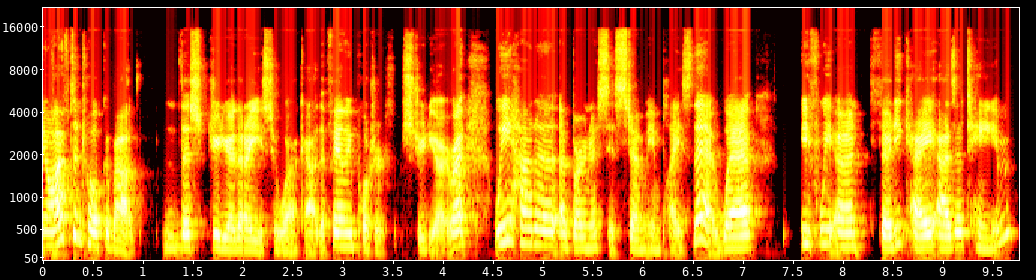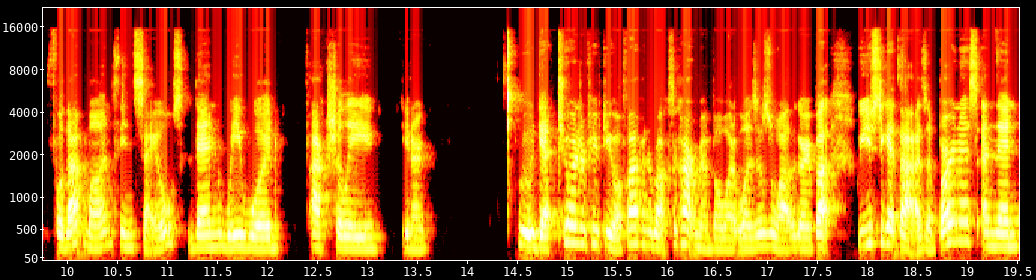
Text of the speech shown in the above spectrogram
Now, I often talk about the studio that I used to work at, the family portrait studio, right? We had a, a bonus system in place there where if we earned 30K as a team for that month in sales, then we would actually, you know, we would get 250 or 500 bucks. I can't remember what it was. It was a while ago, but we used to get that as a bonus. And then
